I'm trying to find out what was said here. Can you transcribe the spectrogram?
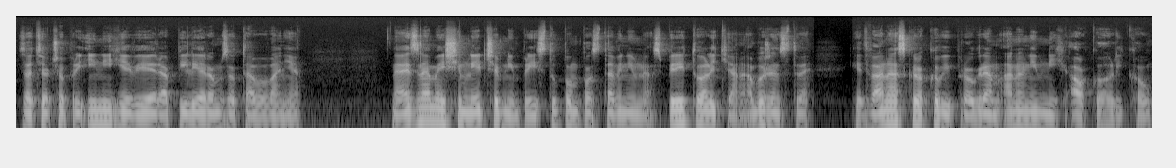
zatiaľ čo pri iných je viera pilierom zotavovania. Najznámejším liečebným prístupom postaveným na spiritualite a náboženstve je 12-krokový program anonymných alkoholikov.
